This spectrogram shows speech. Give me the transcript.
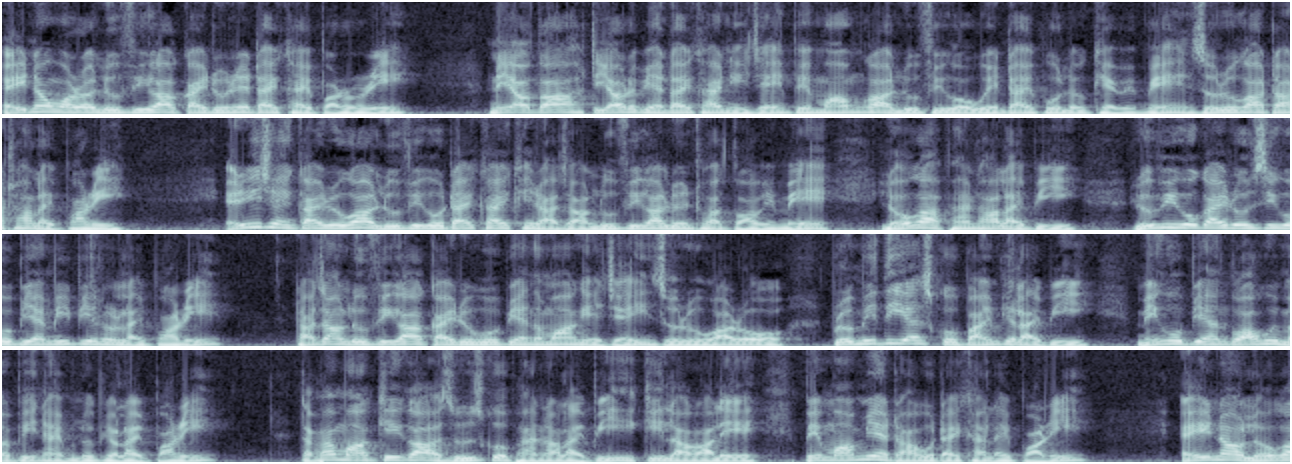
အဲဒီနောက်မှာတော့လူဖီကဂိုင်ဒိုနဲ့တိုက်ခိုက်ပါတော့တယ်နှစ်ယောက်သားတယောက်တစ်ပြန်တိုက်ခိုက်နေချိန်ဘင်မောင်ကလူဖီကိုဝင်တိုက်ဖို့လုပ်ခဲ့ပေမဲ့ဇိုရိုကတားထားလိုက်ပါရီအဲ့ဒီအချိန်ဂိုင်ရိုကလူဖီကိုတိုက်ခိုက်ခဲ့တာကြောင့်လူဖီကလွင့်ထွက်သွားပေမဲ့လောကဖမ်းထားလိုက်ပြီးလူဖီကိုဂိုင်ရိုစီကိုပြန်ပြီးပြစ်လွတ်လိုက်ပါတယ်။ ဒါကြောင့်လူဖီကဂိုင်ရိုကိုပြန်သမားခဲ့ချိန်ဇိုရိုကတော့ပရိုမီသီယပ်စ်ကိုပိုင်းပစ်လိုက်ပြီးမင်းကိုပြန်သွားခွင့်မပေးနိုင်ဘူးလို့ပြောလိုက်ပါတယ်။တစ်ဖက်မှာကီကဇူးစ်ကိုဖမ်းထားလိုက်ပြီးကီလာကလည်းဘင်မောင်မြက်ဓာတ်ကိုတိုက်ခိုက်လိုက်ပါတယ်။အဲဒီနောက်လောက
